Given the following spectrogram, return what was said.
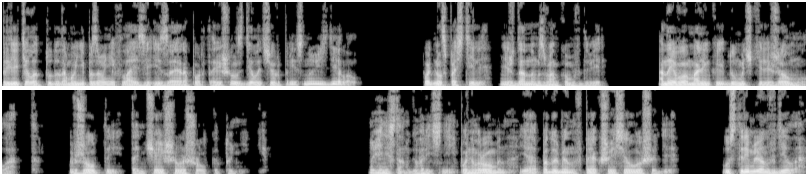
Прилетел оттуда домой, не позвонив Лайзе из аэропорта, решил сделать сюрприз, ну и сделал. Поднял с постели нежданным звонком в дверь, а на его маленькой думочке лежал мулат в желтой, тончайшего шелка тунике. Но я не стану говорить с ней, понял Роман. Я подобен впрягшейся лошади, устремлен в дело,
